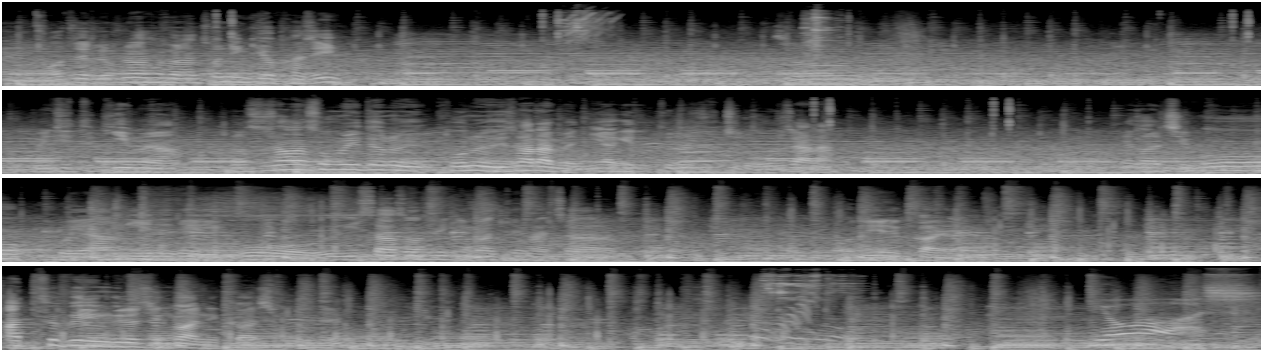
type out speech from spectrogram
음, 어제 르브랑에서 만난 손님 기억하지? 왠지 느낌이야. 수상한 소문이 드는 돈을 의사라면 이야기를 들어줄지도 모르잖아. 해가지고 고양이를 데리고 의사 선생님한테 가자. 어디일까요? 하트 그림 그려진 거 아닐까 싶은데. よーし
